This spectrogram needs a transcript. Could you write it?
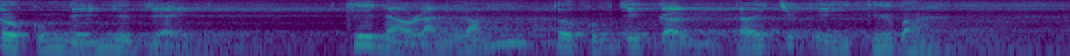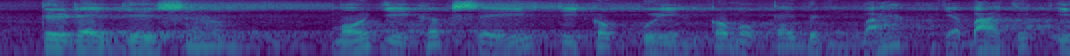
tôi cũng nghĩ như vậy. Khi nào lạnh lắm, tôi cũng chỉ cần tới chiếc y thứ ba. Từ đây về sau, mỗi vị khất sĩ chỉ có quyền có một cái bình bát và ba chiếc y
